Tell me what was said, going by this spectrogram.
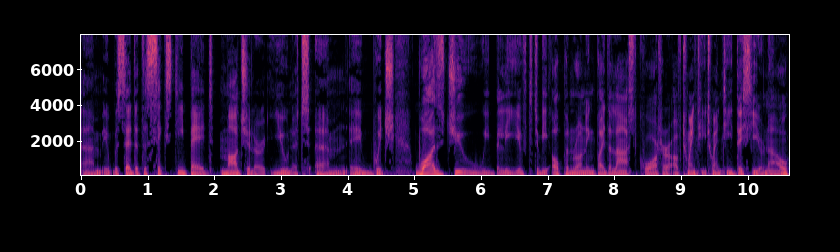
um, it was said that the 60 bed modular unit, um, eh, which was due, we believed, to be up and running by the last quarter of 2020, this year now.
